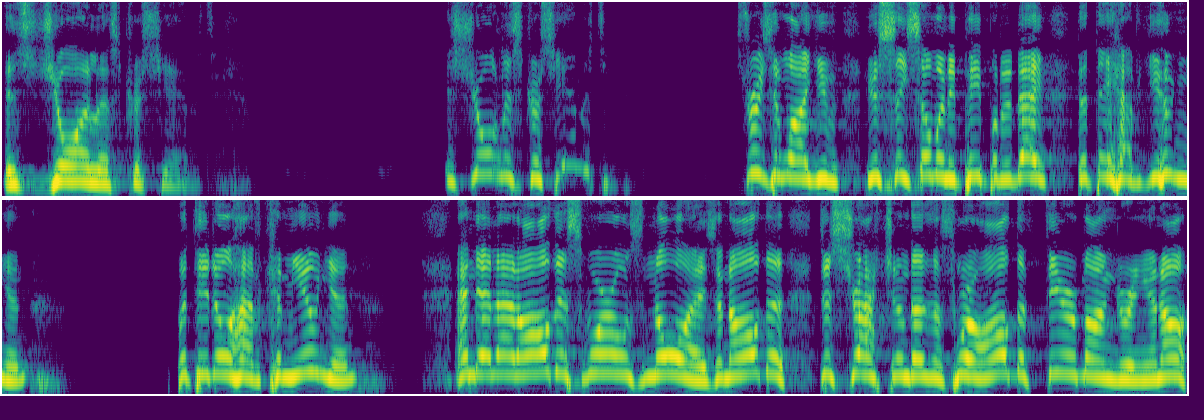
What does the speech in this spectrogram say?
is joyless Christianity. It's joyless Christianity. It's the reason why you, you see so many people today that they have union but they don't have communion. And they let all this world's noise and all the distraction of this world, all the fear mongering and all,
